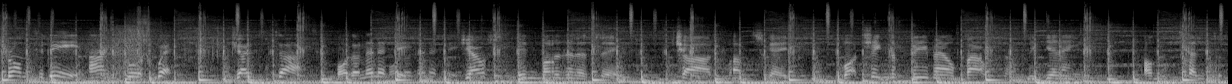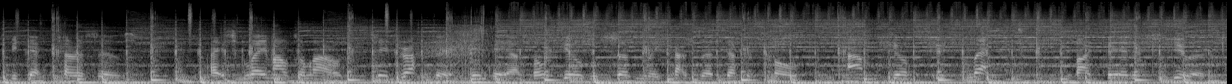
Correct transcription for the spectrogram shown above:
From today I'm and forthwith, jousts at Modernity. Joust in modernity, charred landscape, watching the female bouncer beginning on the tent bedecked terraces. I exclaim out aloud, too drafty in here, those girls will certainly catch their death of cold. I'm just too slept by bearded stewards.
